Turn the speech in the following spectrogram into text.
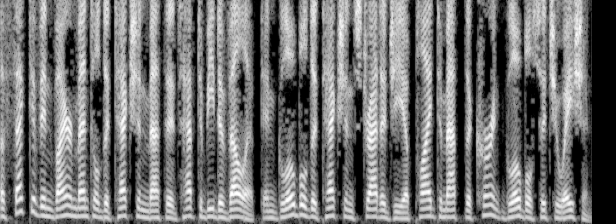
Effective environmental detection methods have to be developed and global detection strategy applied to map the current global situation.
